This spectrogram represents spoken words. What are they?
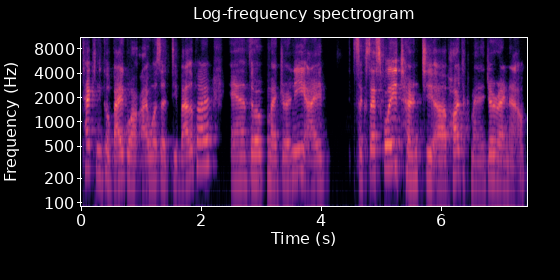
technical background. I was a developer, and through my journey, I successfully turned to a product manager right now.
